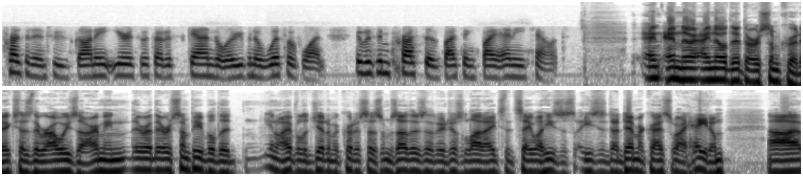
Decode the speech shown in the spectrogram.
president who's gone eight years without a scandal or even a whiff of one. It was impressive, I think, by any count. And and there, I know that there are some critics, as there always are. I mean, there are there are some people that you know have legitimate criticisms. Others that are just luddites that say, "Well, he's a, he's a Democrat, so I hate him. Uh,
